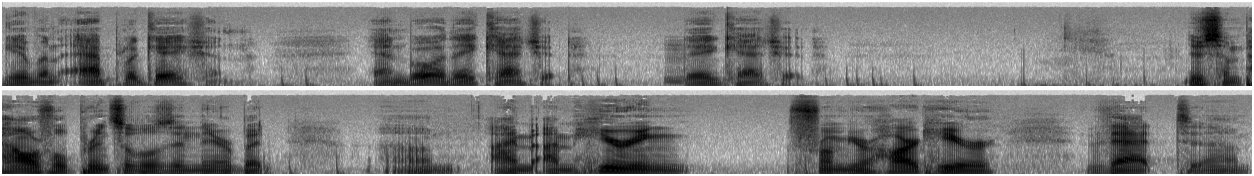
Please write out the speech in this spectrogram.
give an application. And boy, they catch it. They catch it there's some powerful principles in there, but um, I'm I'm hearing from your heart here that um,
